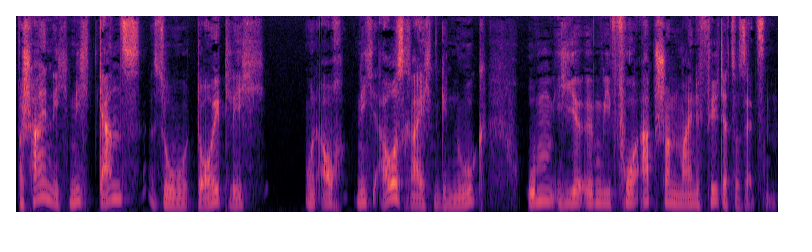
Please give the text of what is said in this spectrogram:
wahrscheinlich nicht ganz so deutlich und auch nicht ausreichend genug, um hier irgendwie vorab schon meine Filter zu setzen.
